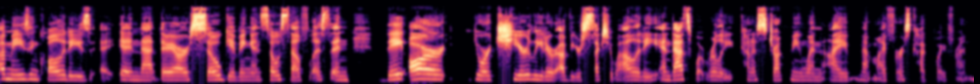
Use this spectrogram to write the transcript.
amazing qualities in that they are so giving and so selfless and they are your cheerleader of your sexuality and that's what really kind of struck me when i met my first cuck boyfriend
